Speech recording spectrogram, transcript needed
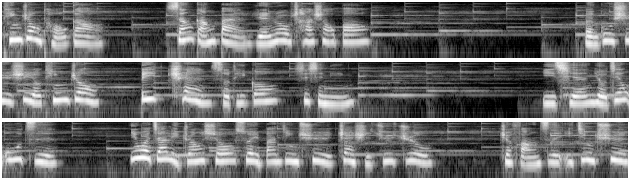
听众投稿：香港版人肉叉烧包。本故事是由听众 Big Chen 所提供，谢谢您。以前有间屋子，因为家里装修，所以搬进去暂时居住。这房子一进去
